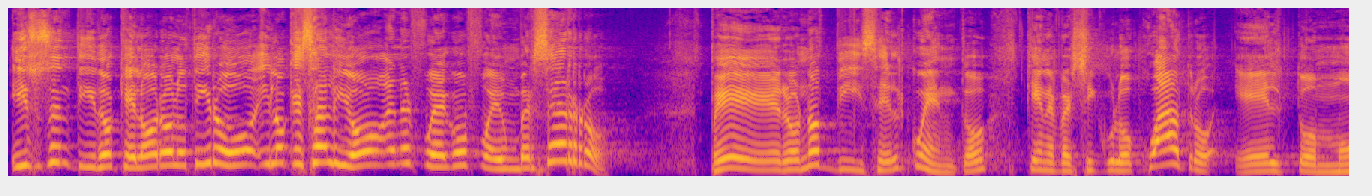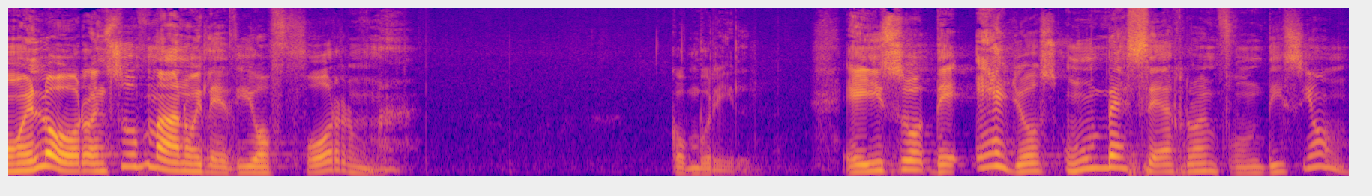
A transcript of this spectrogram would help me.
hizo sentido que el oro lo tiró y lo que salió en el fuego fue un becerro. Pero nos dice el cuento que en el versículo 4, él tomó el oro en sus manos y le dio forma con buril. E hizo de ellos un becerro en fundición.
